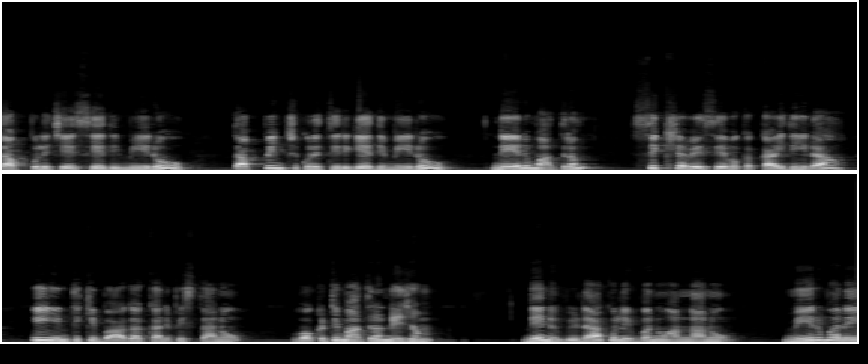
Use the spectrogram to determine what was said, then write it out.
తప్పులు చేసేది మీరు తప్పించుకుని తిరిగేది మీరు నేను మాత్రం శిక్ష వేసే ఒక ఖైదీలా ఈ ఇంటికి బాగా కనిపిస్తాను. ఒకటి మాత్రం నిజం నేను విడాకులు ఇవ్వను అన్నాను. మీరు మరి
